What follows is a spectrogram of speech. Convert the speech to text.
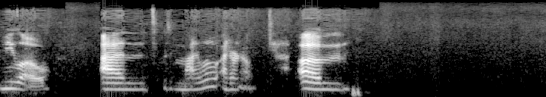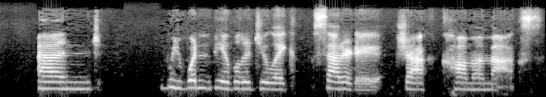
Milo, and Milo? I don't know. Um, and we wouldn't be able to do like Saturday Jack, comma Max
